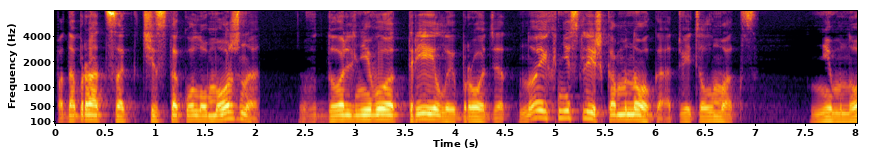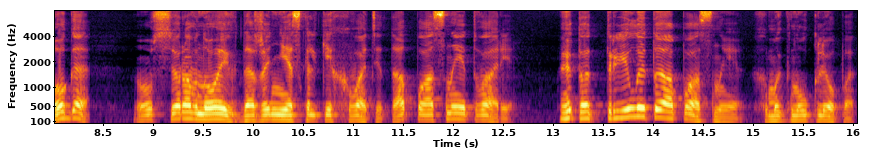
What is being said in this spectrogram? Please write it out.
Подобраться к чистоколу можно? Вдоль него трилы бродят, но их не слишком много, ответил Макс. Немного? Но все равно их даже нескольких хватит. Опасные твари. Это трилы-то опасные, хмыкнул Клёпа.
